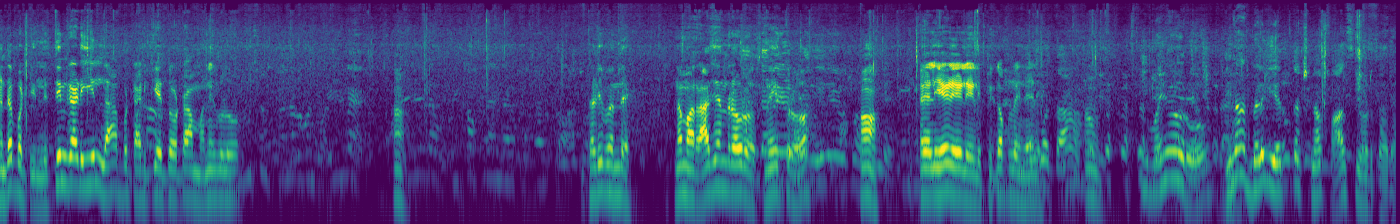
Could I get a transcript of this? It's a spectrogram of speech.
ಅಂತ ಬಟ್ ಇಲ್ಲಿ ಎತ್ತಿನ ಗಾಡಿ ಇಲ್ಲ ಬಟ್ ಅಡಿಕೆ ತೋಟ ಮನೆಗಳು. ಹಾಂ. ತಡಿ ಬಂದೆ. ನಮ್ಮ ರಾಜೇಂದ್ರ ಅವರು ಸ್ನೇಹಿತರು. ಹಾಂ. ಹೇಳಿ ಹೇಳಿ ಹೇಳಿ ಹೇಳಿ ಪಿಕಪ್ ಲೈನ್ ಹೇಳಿ. ಹ್ಞೂ ಈ ಮನೆಯವರು ದಿನ ಬೆಳಗ್ಗೆ ಎದ್ದ ತಕ್ಷಣ ಫಾಲ್ಸ್ ನೋಡ್ತಾರೆ.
